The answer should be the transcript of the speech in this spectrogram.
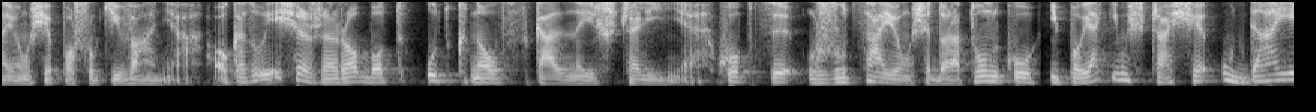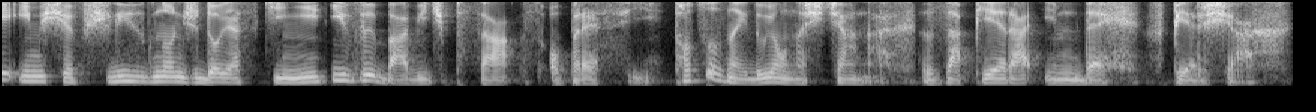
zaczynają się poszukiwania. Okazuje się, że robot utknął w skalnej szczelinie. Chłopcy rzucają się do ratunku i po jakimś czasie udaje im się wślizgnąć do jaskini i wybawić psa z opresji. To, co znajdują na ścianach, zapiera im dech w piersiach.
